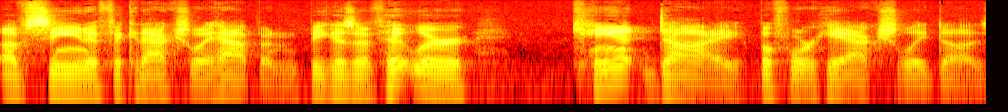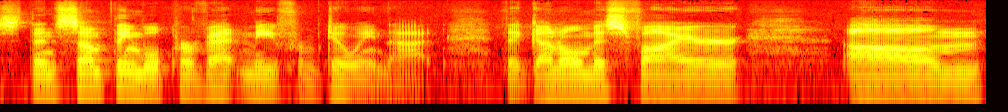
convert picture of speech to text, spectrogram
of seeing if it could actually happen. Because if Hitler can't die before he actually does, then something will prevent me from doing that. The gun will misfire. Um,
